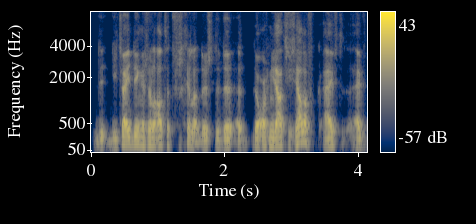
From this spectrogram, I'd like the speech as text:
die, die twee dingen zullen altijd verschillen. Dus de, de, de organisatie zelf heeft, heeft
